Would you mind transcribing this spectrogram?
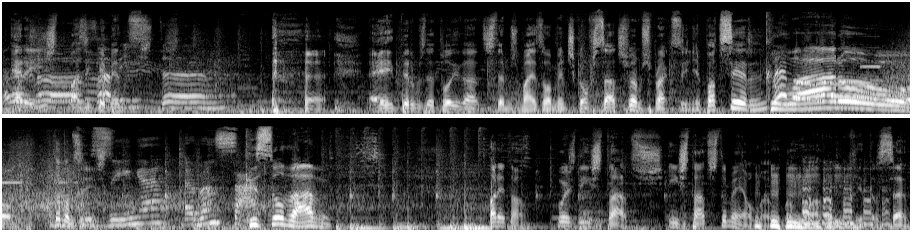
era isto, basicamente. em termos de atualidade, estamos mais ou menos conversados. Vamos para a cozinha. Pode ser? Claro! Então vamos a isto. Cozinha avançada. Que saudade! Ora então, depois de instados, instados também é uma, uma palavra muito interessante,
